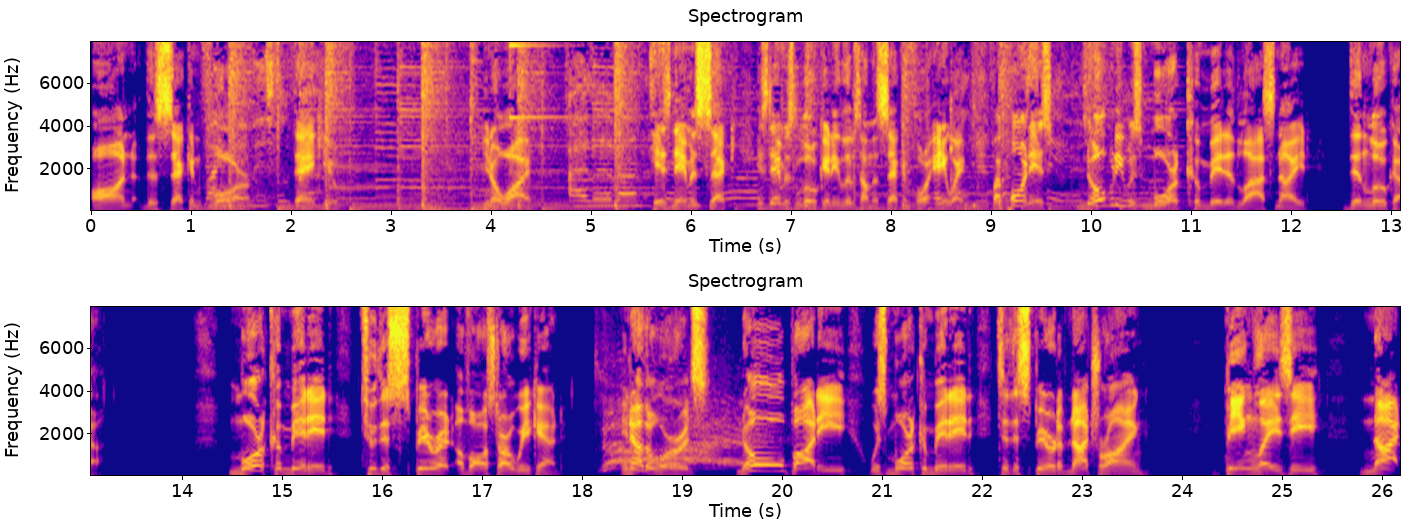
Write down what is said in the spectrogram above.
on the second floor. Thank you. You know why? His name is Sec. His name is Luka, and he lives on the second floor. Anyway, my point is, nobody was more committed last night than Luka. More committed to the spirit of All Star Weekend. In other words, nobody was more committed to the spirit of not trying, being lazy, not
